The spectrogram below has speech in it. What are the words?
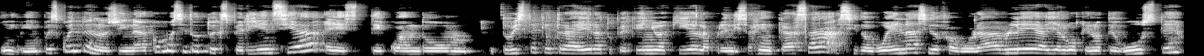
Muy bien, pues cuéntanos, Gina, ¿cómo ha sido tu experiencia este, cuando tuviste que traer a tu pequeño aquí al aprendizaje en casa? ¿Ha sido buena? ¿Ha sido favorable? ¿Hay algo que no te guste?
